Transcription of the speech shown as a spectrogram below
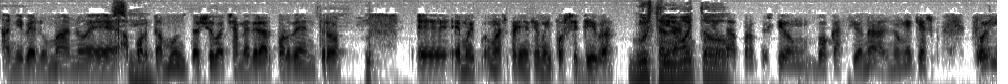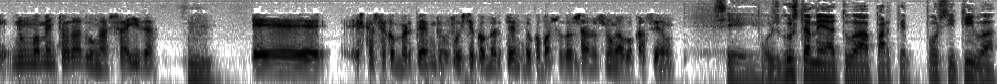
a nivel humano e eh, sí. aporta moito, axuda a medrar por dentro eh, é moi, unha experiencia moi positiva Gústame Mira, moito non é profesión vocacional non é que as, foi nun momento dado unha saída mm. eh, estáse convertendo, foise convertendo co paso dos anos nunha vocación. Sí, pois gústame a túa parte positiva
